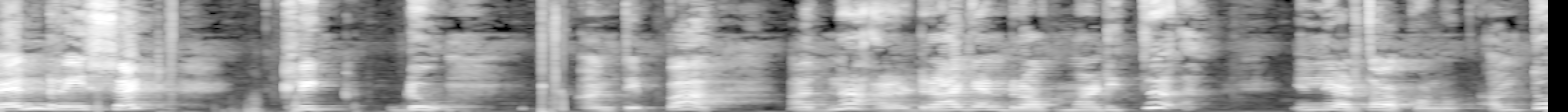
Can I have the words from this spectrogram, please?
ವೆನ್ ರೀಸೆಟ್ ಕ್ಲಿಕ್ ಡು ಅಂತಿಪ್ಪ. ಅದನ್ನ ಡ್ರ್ಯಾಗ್ ಆ್ಯಂಡ್ ಡ್ರಾಪ್ ಮಾಡಿತ್ತು ಇಲ್ಲಿ ಅರ್ಥ ಹಾಕ್ಕೊಂಡು ಅಂತೂ,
